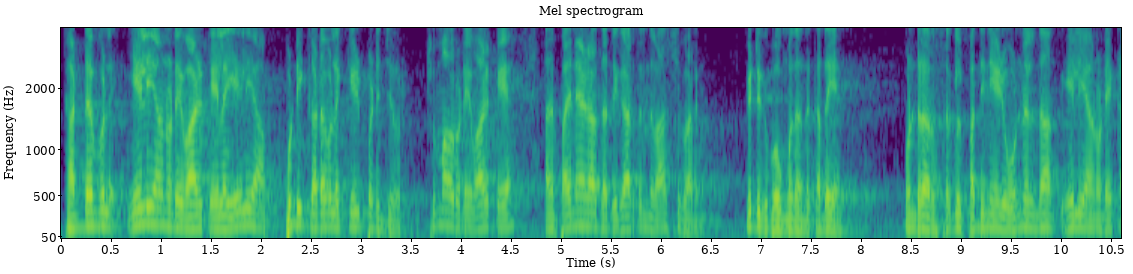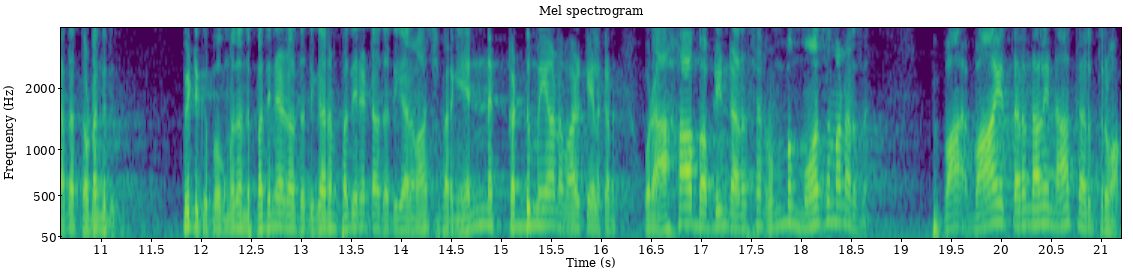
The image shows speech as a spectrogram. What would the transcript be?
கடவுளை ஏலியானுடைய வாழ்க்கையில் ஏலியா அப்படி கடவுளை கீழ்ப்படிஞ்சவர். சும்மா அவருடைய வாழ்க்கையை அந்த பதினேழாவது அதிகாரத்திலிருந்து வாசி பாருங்க. வீட்டுக்கு போகும்போது அந்த கதையை. ஒன்றரை அரசர்கள் பதினேழு ஒன்றில் தான் ஏலியானுடைய கதை தொடங்குது. வீட்டுக்கு போகும்போது அந்த பதினேழாவது அதிகாரம் பதினெட்டாவது அதிகாரம் வாசி பாருங்க. என்ன கடுமையான வாழ்க்கையில் கட ஒரு அஹாப் அப்படின்ற அரசன் ரொம்ப மோசமான அரசன். வா- வாயை திறந்தாலே நாக்கு அறுத்துருவான்.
